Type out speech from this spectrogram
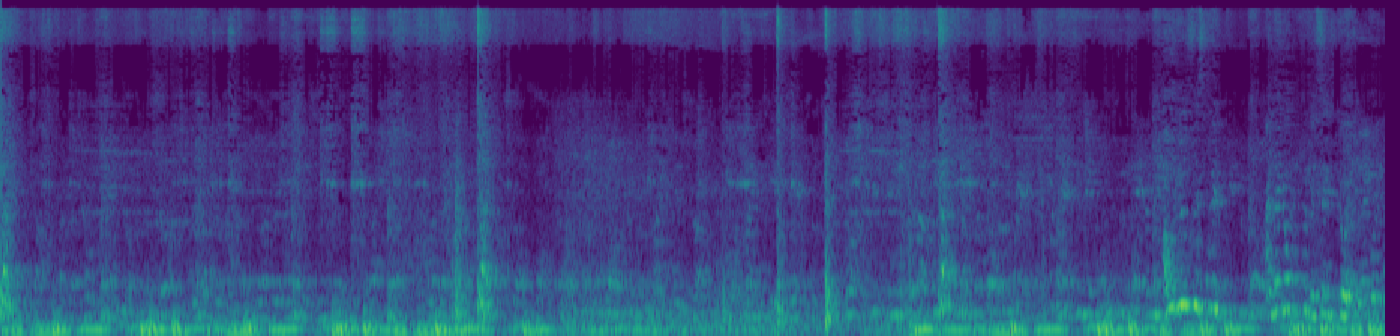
I will use this clip and then open the same thing.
